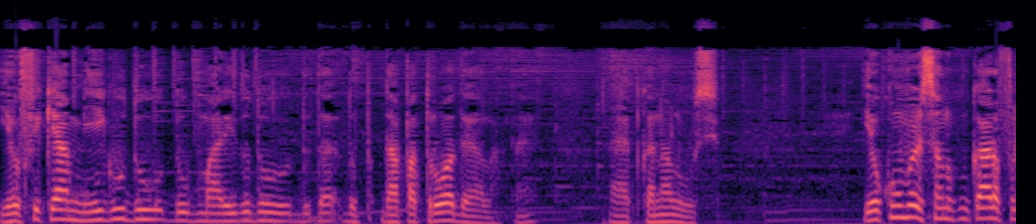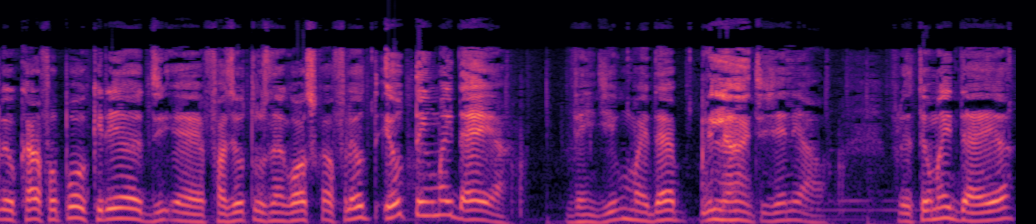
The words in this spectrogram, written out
E eu fiquei amigo do, do marido do, do- da, do- da patroa dela, né? Na época, Ana Lúcia. E eu conversando com o cara, eu falei, o cara falou, pô, eu queria eh, fazer outros negócios. Eu falei, eu, eu tenho uma ideia. Vendi uma ideia brilhante, genial. Falei, eu tenho uma ideia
